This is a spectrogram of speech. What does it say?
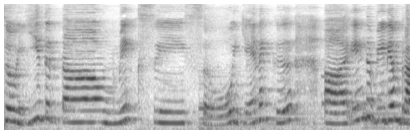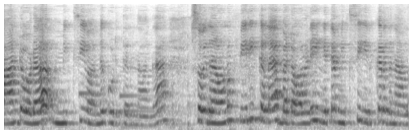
ஸோ இது தான் மிக்ஸி ஸோ எனக்கு இந்த வீடியம் பிராண்டோட மிக்ஸி வந்து கொடுத்துருந்தாங்க. ஸோ இதை நான் ஒன்றும் பிரிக்கலை பட் ஆல்ரெடி எங்கிட்ட மிக்ஸி இருக்கிறதுனால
